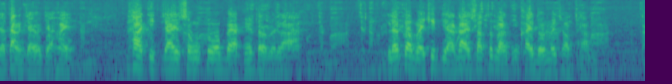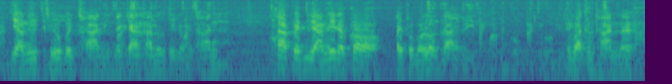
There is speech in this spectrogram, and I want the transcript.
จะตั้งใจว่าจะให้นั้นถ้าจิตใจทรงตัวแบบนี้ตลอดเวลา แล้วก็ไม่คิดอยากได้ทรัพย์สมบัติของใครโดยไม่ชอบธรรมอย่างนี้ถือว่าเป็นฌานในจาคานุสติกรรมฐาน ถ้าเป็นอย่างนี้แล้วก็ไปพรหมโลกได้ส่วนรัฐมนตรีฝ่ายความมั่นคงอาจจะรวมอยู่ในไม่ว่าถึงทานนะได้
